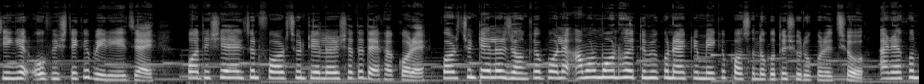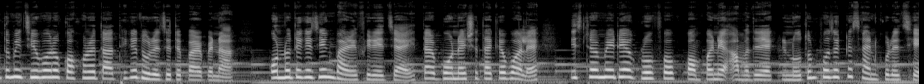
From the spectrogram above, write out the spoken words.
জিং এর অফিস থেকে বেরিয়ে যায়। পথে সে একজন ফরচুন টেলারের সাথে দেখা করে। ফরচুন টেলার জংকে বলে, আমার মনে হয় তুমি কোনো একটি মেয়েকে পছন্দ করতে শুরু করেছ। আর এখন তুমি জীবনে কখনো তার থেকে দূরে যেতে পারবে না। অন্যদিকে জিং বাড়ি ফিরে যায়। তার বোন এসে তাকে বলে star media group of company আমাদের একটি নতুন প্রজেক্টে সাইন করেছে,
